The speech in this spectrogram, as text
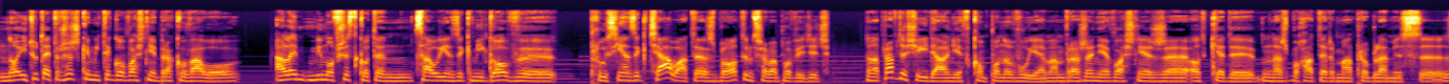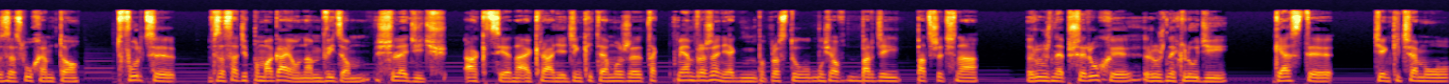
No i tutaj troszeczkę mi tego właśnie brakowało, ale mimo wszystko ten cały język migowy plus język ciała też, bo o tym trzeba powiedzieć, to naprawdę się idealnie wkomponowuje. Mam wrażenie właśnie, że od kiedy nasz bohater ma problemy z, ze słuchem, to twórcy w zasadzie pomagają nam, widzom, śledzić akcje na ekranie dzięki temu, że tak miałem wrażenie, jakbym po prostu musiał bardziej patrzeć na różne przyruchy różnych ludzi, gesty, dzięki czemu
